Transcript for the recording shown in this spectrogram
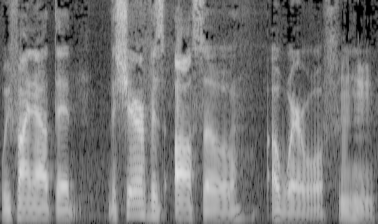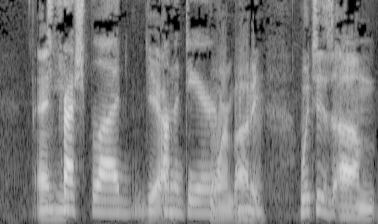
we find out that the sheriff is also a werewolf. Mm-hmm. And he, Fresh blood Yeah. on the deer. warm body. Mm-hmm. Which is, um,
